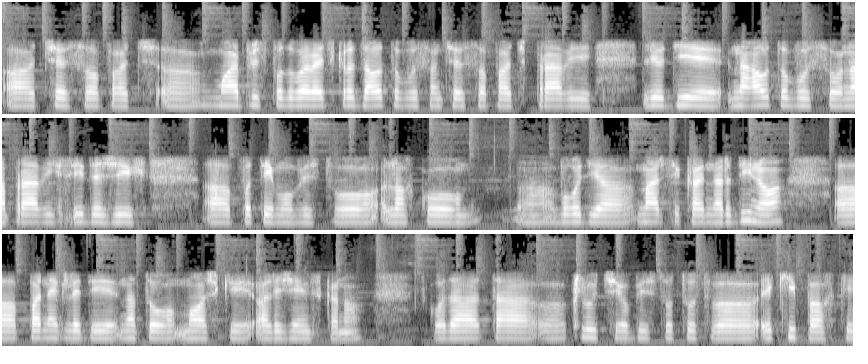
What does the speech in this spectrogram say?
Uh, če so pač uh, moje prispodobe večkrat z avtobusom, če so pač pravi ljudje na avtobusu, na pravih sedežih, uh, potem v bistvu lahko uh, vodja marsikaj naredi, no, uh, pa ne glede na to moški ali ženska. No. Tako da ta uh, ključ je v bistvu tudi v ekipah, ki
